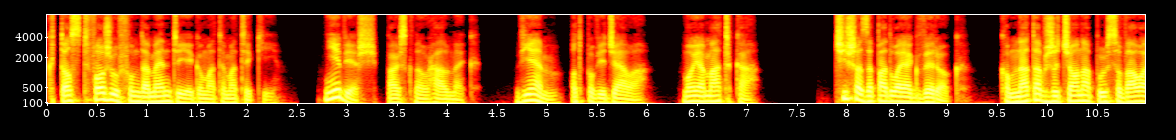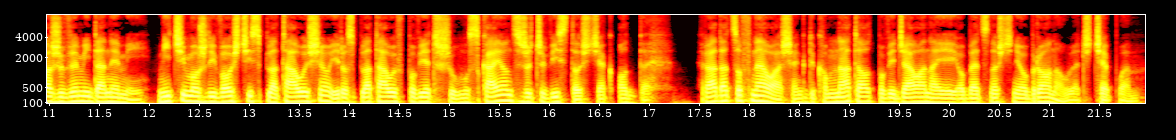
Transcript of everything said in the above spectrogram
kto stworzył fundamenty jego matematyki. Nie wiesz, parsknął Halmek. Wiem, odpowiedziała. Moja matka. Cisza zapadła jak wyrok. Komnata wrzeciona pulsowała żywymi danymi, nici możliwości splatały się i rozplatały w powietrzu, muskając rzeczywistość jak oddech. Rada cofnęła się, gdy komnata odpowiedziała na jej obecność nie obroną, lecz ciepłem.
